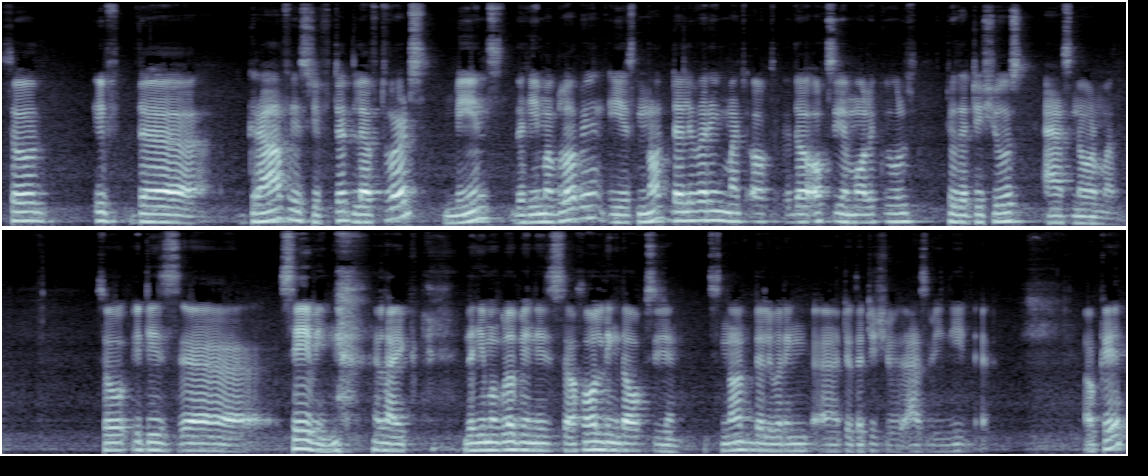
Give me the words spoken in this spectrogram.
So if the graph is shifted leftwards means the hemoglobin is not delivering much of the oxygen molecules to the tissues as normal. So it is uh, saving like the hemoglobin is uh, holding the oxygen. It's not delivering uh, to the tissue as we need it. Okay?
